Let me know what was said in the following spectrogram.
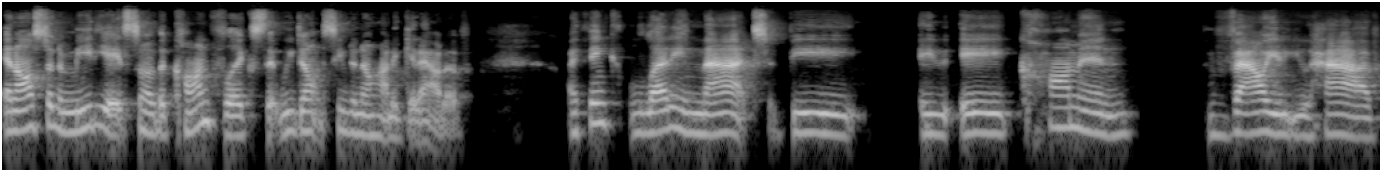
and also to mediate some of the conflicts that we don't seem to know how to get out of. I think letting that be a, a common value you have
